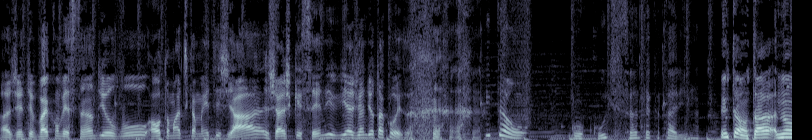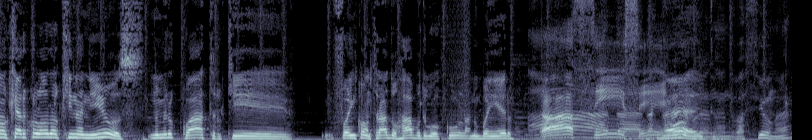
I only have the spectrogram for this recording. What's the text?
a gente vai conversando e eu vou automaticamente já já esquecendo e viajando de outra coisa. então, Goku de Santa Catarina. Então, tá no Quero Cloroquina News, número 4, que foi encontrado o rabo do Goku lá no banheiro. Ah, ah sim, da, sim. Da é, então. né, do vacilo, né?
